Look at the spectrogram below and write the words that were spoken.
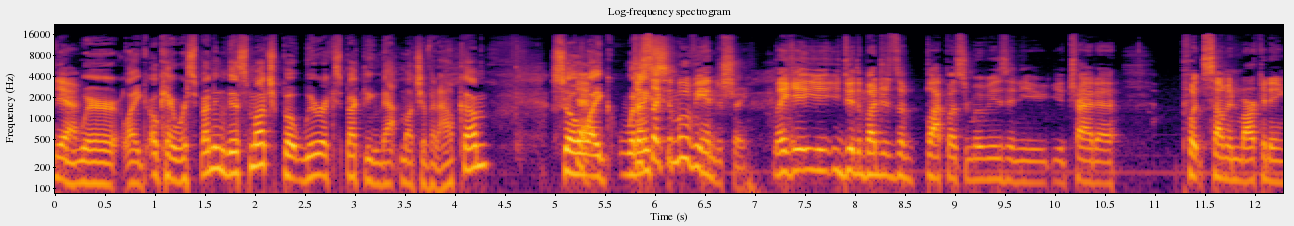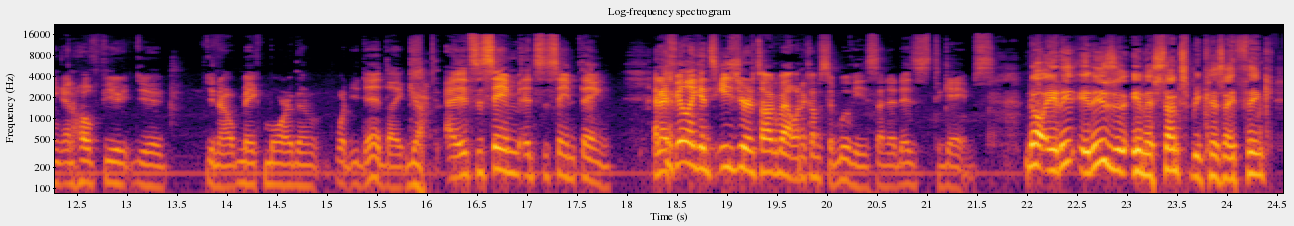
Yeah. Where like, okay, we're spending this much, but we're expecting that much of an outcome. So Yeah. like when just I like s- the movie industry, like you, you you do the budgets of blockbuster movies, and you you try to put some in marketing and hope you you you know make more than what you did. Like Yeah. it's the same it's the same thing, and I feel like it's easier to talk about when it comes to movies than it is to games. No, it it is in a sense because I think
